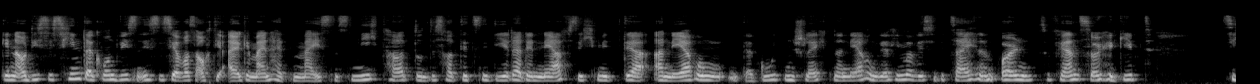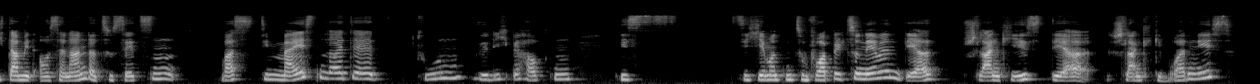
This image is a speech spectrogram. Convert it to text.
genau dieses Hintergrundwissen ist es ja, was auch die Allgemeinheit meistens nicht hat. Und es hat jetzt nicht jeder den Nerv, sich mit der Ernährung, der guten, schlechten Ernährung, wie auch immer wir sie bezeichnen wollen, sofern es solche gibt, sich damit auseinanderzusetzen. Was die meisten Leute tun, würde ich behaupten, ist, sich jemanden zum Vorbild zu nehmen, der schlank ist, der schlank geworden ist.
